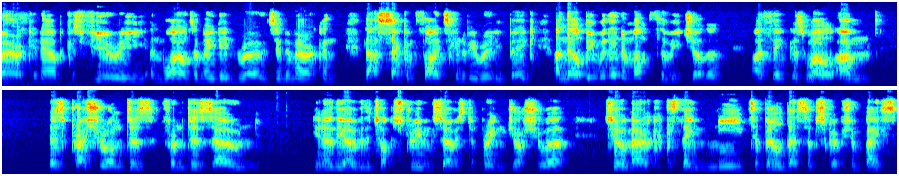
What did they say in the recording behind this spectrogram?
America now because Fury and Wilder made inroads in America. And that second fight's going to be really big, and they'll be within a month of each other, I think, as well. Um, there's pressure on Daz- from DAZN, you know, the over-the-top streaming service, to bring Joshua to America because they need to build their subscription base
